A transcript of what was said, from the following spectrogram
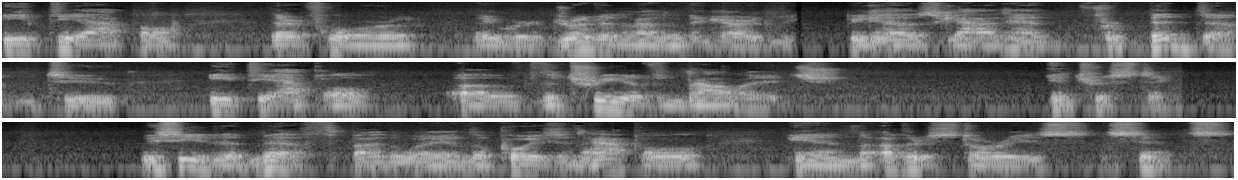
eat the apple. Therefore, they were driven out of the garden because God had forbid them to eat the apple of the tree of knowledge. Interesting. We see the myth, by the way, of the poison apple in other stories since.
